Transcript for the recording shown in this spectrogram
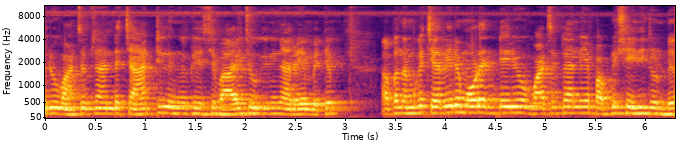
ഒരു വാട്സപ്പ് ചാനലിന്റെ ചാറ്റിൽ നിങ്ങൾക്ക് ജസ്റ്റ് വായിച്ച് നോക്കി കഴിഞ്ഞാൽ അറിയാൻ പറ്റും. അപ്പോൾ നമുക്ക് ചെറിയൊരു മോഡൽ എന്റെ ഒരു വാട്സപ്പ് ചാനൽ ഞാൻ പബ്ലിഷ് ചെയ്തിട്ടുണ്ട്.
